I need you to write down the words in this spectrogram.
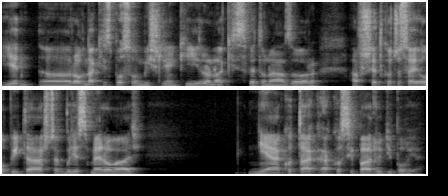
jed, uh, rovnakým spôsobom myšlienky, rovnaký svetonázor a všetko, čo sa jej opýtaš, tak bude smerovať nejako tak, ako si pár ľudí povie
